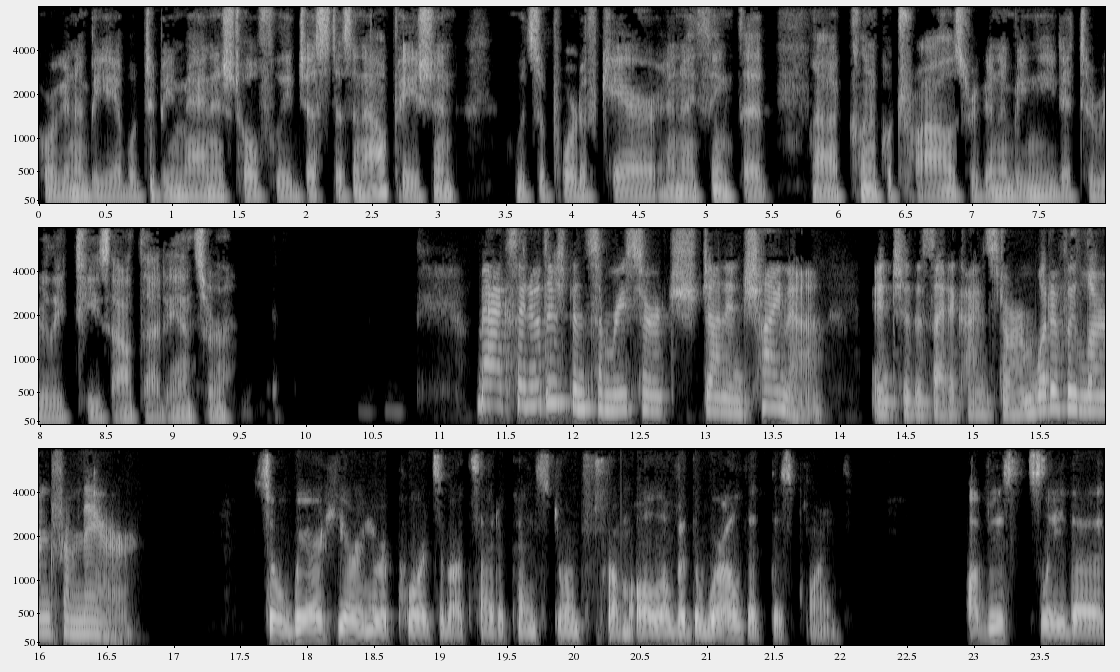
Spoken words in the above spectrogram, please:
who are going to be able to be managed hopefully just as an outpatient with supportive care. And I think that uh, clinical trials are going to be needed to really tease out that answer. Max, I know there's been some research done in China into the cytokine storm. What have we learned from there? So we're hearing reports about cytokine storm from all over the world at this point. Obviously, the,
